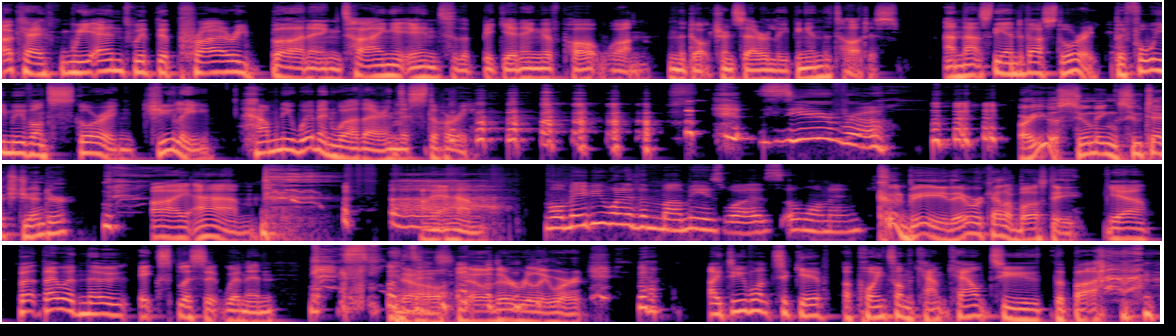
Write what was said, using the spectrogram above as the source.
okay, we end with the Priory burning, tying it into the beginning of part one, and the Doctor and Sarah leaving in the TARDIS. And that's the end of our story. Before we move on to scoring, Julie, how many women were there in this story? Zero. Are you assuming Sutekh's gender? I am. I am. Well, maybe one of the mummies was a woman. Could be. They were kind of busty. Yeah. But there were no explicit women. No, no, there really weren't. no. I do want to give a point on the camp count to the butt hand.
